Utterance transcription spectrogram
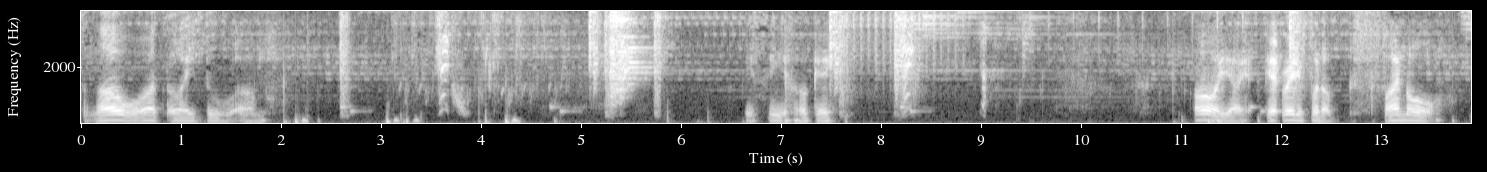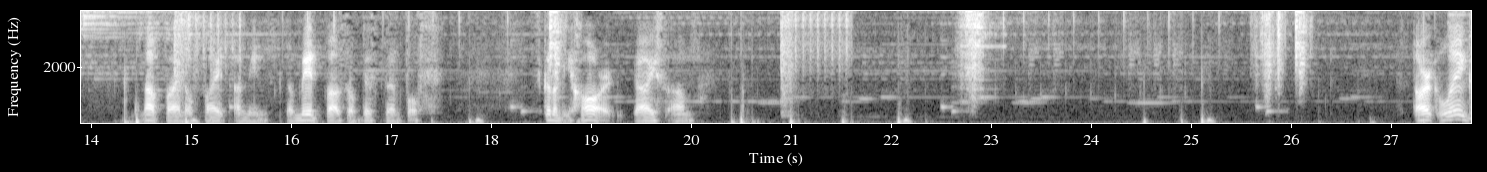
So now what do I do? Um. See, okay. Oh yeah, get ready for the final, not final fight. I mean the mid boss of this temple. It's gonna be hard, guys. Um. Dark Link.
